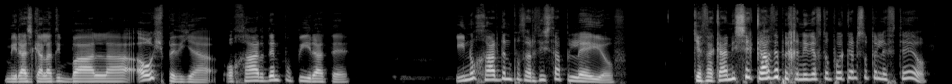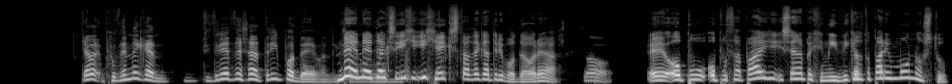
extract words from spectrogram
μοιράζει καλά την μπάλα. Όχι παιδιά, ο Χάρντεν που πήρατε είναι ο Χάρντεν που θα έρθει στα playoff και θα κάνει σε κάθε παιχνίδι αυτό που έκανε στο τελευταίο. Καλά, που δεν έκανε. Τη 3-4 τρίποντα έβαλε. Ναι, ξέρω ναι, εγώ. εντάξει, είχε, είχε 6 στα 10 τρίποντα, ωραία. Αυτό. Ε, όπου, όπου θα πάει σε ένα παιχνίδι και θα το πάρει μόνος του.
